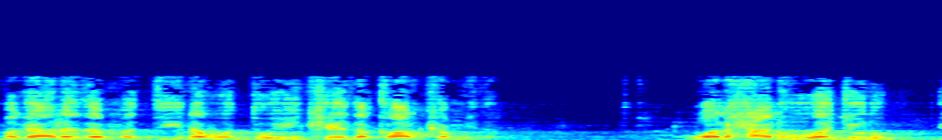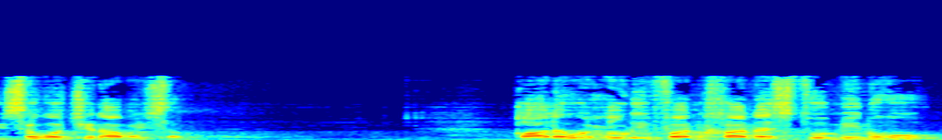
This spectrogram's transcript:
magaalada madiina wadooyinkeeda qaar ka mida walxaal huwa junub isagoo jinaabaysan. Qaala wuxuu ihi fankanastu minhu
